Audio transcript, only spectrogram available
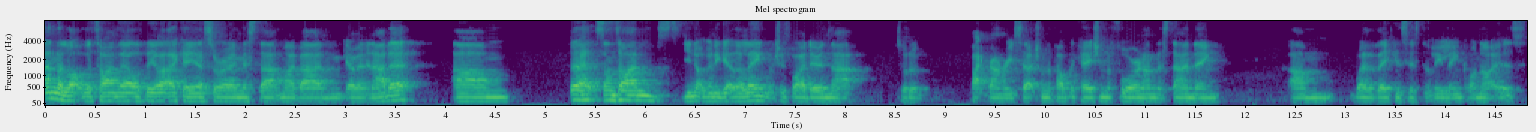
and a lot of the time they'll be like, okay, yeah, sorry, I missed that, my bad, and go in and add it. Um, but sometimes you're not going to get the link, which is why doing that sort of background research on the publication before and understanding um, whether they consistently link or not is.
